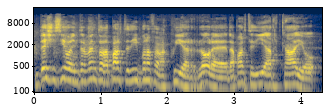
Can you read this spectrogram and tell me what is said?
Decisivo l'intervento da parte di Bonafè. Ma qui errore da parte di Arcaio.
